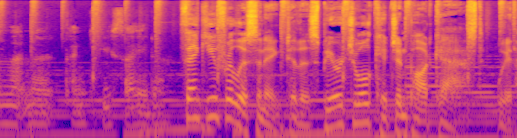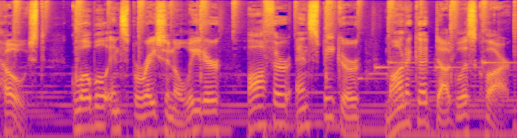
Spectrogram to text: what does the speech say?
On that note, thank you, Saida. Thank you for listening to the Spiritual Kitchen Podcast with host global inspirational leader, author, and speaker, Monica Douglas Clark.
